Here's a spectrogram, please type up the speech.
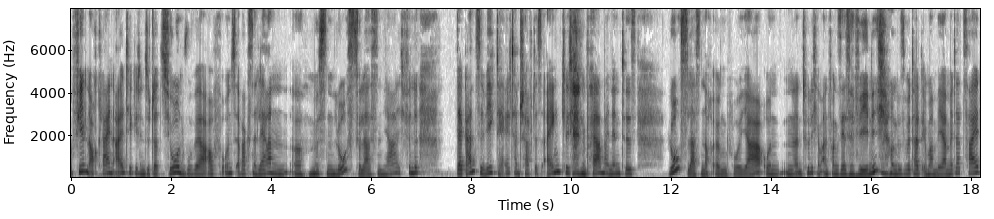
vielen auch kleinen alltäglichen Situationen, wo wir auch für uns Erwachsene lernen äh, müssen, loszulassen. Ja, ich finde, der ganze Weg der Elternschaft ist eigentlich ein permanentes loslassen noch irgendwo, ja. Und natürlich am Anfang sehr, sehr wenig und es wird halt immer mehr mit der Zeit.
